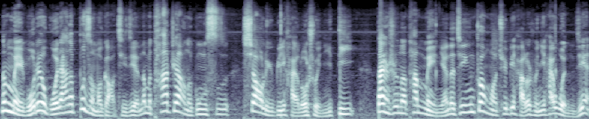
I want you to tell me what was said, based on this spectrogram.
那美国这个国家它不怎么搞基建，那么它这样的公司效率比海螺水泥低，但是呢，它每年的经营状况却比海螺水泥还稳健，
